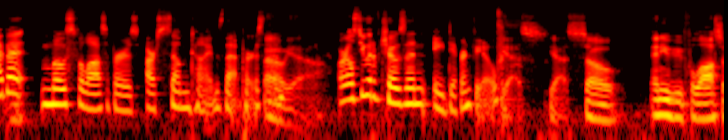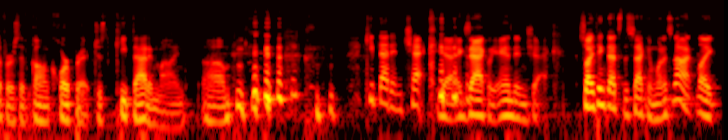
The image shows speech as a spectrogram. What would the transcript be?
I bet most philosophers are sometimes that person. oh yeah. Or else you would have chosen a different field. Yes, yes. So any of you philosophers have gone corporate, just keep that in mind. Um, Keep that in check. yeah, exactly, and in check. So I think that's the second one. It's not like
